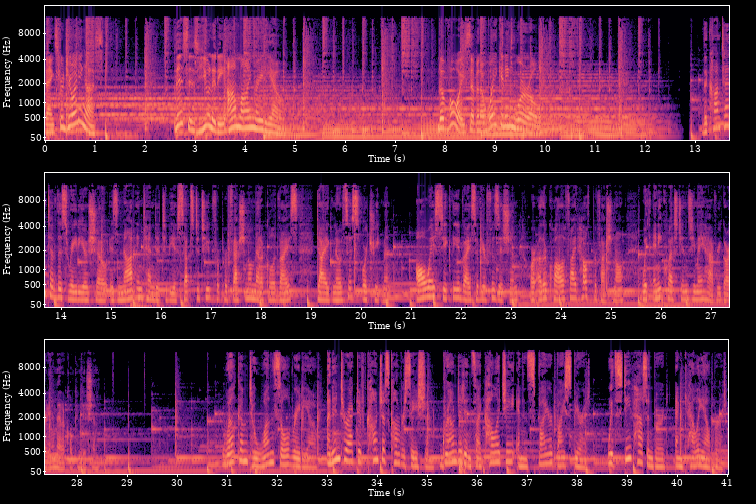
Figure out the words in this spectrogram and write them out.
Thanks for joining us. This is Unity Online Radio, the voice of an awakening world. The content of this radio show is not intended to be a substitute for professional medical advice, diagnosis, or treatment. Always seek the advice of your physician or other qualified health professional with any questions you may have regarding a medical condition. Welcome to One Soul Radio, an interactive conscious conversation grounded in psychology and inspired by spirit, with Steve Hassenberg and Callie Alpert.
